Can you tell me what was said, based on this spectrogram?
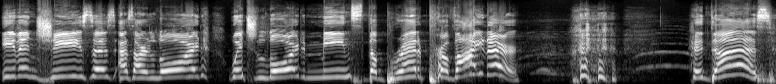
Even Jesus as our Lord, which Lord means the bread provider. it does.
